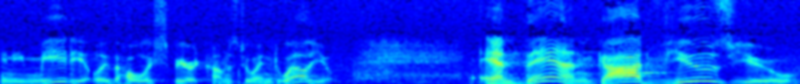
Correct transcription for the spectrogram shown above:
And immediately the Holy Spirit comes to indwell you. And then God views you,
